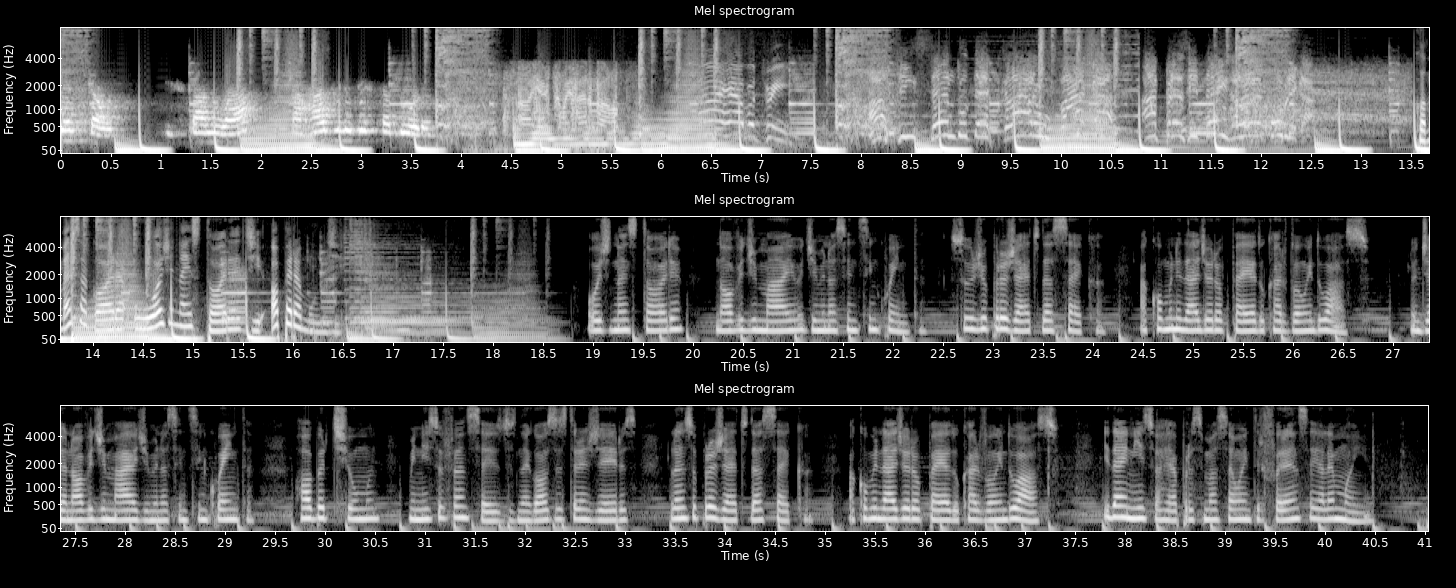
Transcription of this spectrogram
Atenção, está no ar a Rádio Libertadora. Assim sendo, declaro vaga a presidência da República. Começa agora o Hoje na História de Ópera Mundi. Hoje na História, 9 de maio de 1950, surge o projeto da SECA, a Comunidade Europeia do Carvão e do Aço. No dia 9 de maio de 1950, Robert Schuman, ministro francês dos Negócios Estrangeiros, lança o projeto da SECA, a Comunidade Europeia do Carvão e do Aço, e dá início à reaproximação entre França e Alemanha.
